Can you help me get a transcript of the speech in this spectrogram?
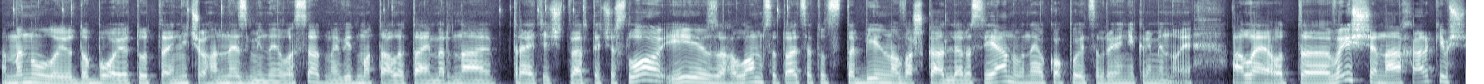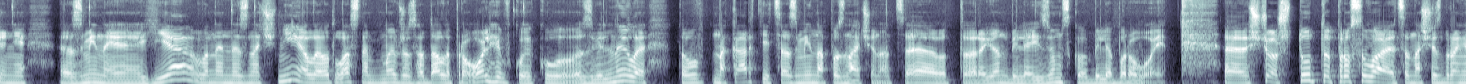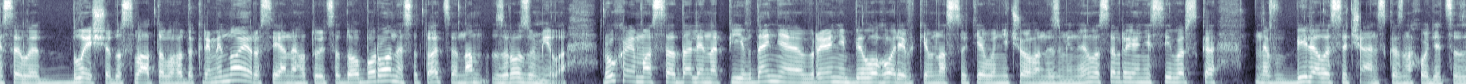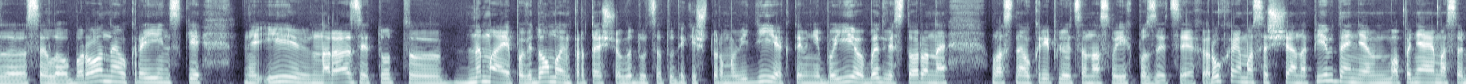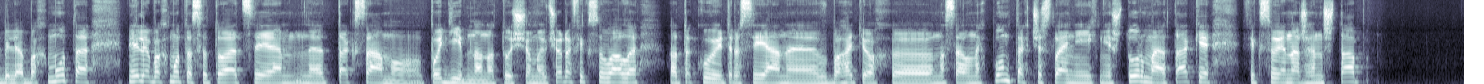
минулою добою, тут е, нічого не змінилося. Ми відмотали таймер на 3-4 число, і загалом ситуація тут стабільно важка для росіян. Вони окопуються в районі Креміної. Але от е, вище на Харківщині е, зміни є, вони незначні. Але, от, власне, ми вже згадали про Ольгівку, яку звільнили, то на карті ця зміна позначена. Це от район біля Ізюмського, біля Борової. Е, Що ж, тут просуваються наші збройні сили ближче до Сватового, до Креміної. Росіяни готуються до оборони. Ситуація нам зрозуміла. Рухаємося далі на південь. В районі Білогорівки в нас суттєво нічого не змінилося. В районі Сіверська. Біля Лисичанська знаходяться сили оборони українські. І наразі тут е, немає повідомлень про те, що ведуться тут якісь штурмові дії, активні бої. Обидві сторони власне укріплюються на своїх позиціях. Рухаємося ще на південь, опиняємося біля Бахмута. Біля Бахмута ситуація так само подібна на ту, що ми вчора фіксували. Атакують росіяни в багатьох е, населених пунктах, численні їхні штурми, атаки. Фіксує наш генштаб.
